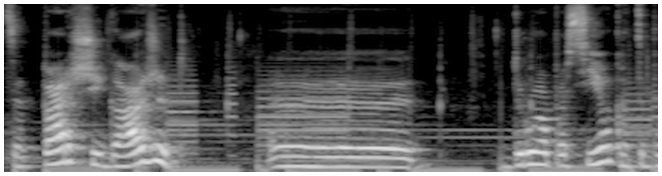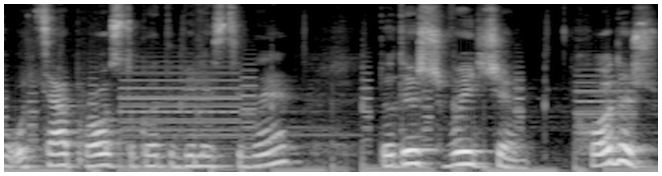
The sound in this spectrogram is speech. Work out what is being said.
це перший гаджет. Е, друга посівка, типу, оця просто, коли ти біля стіни, то ти швидше ходиш.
